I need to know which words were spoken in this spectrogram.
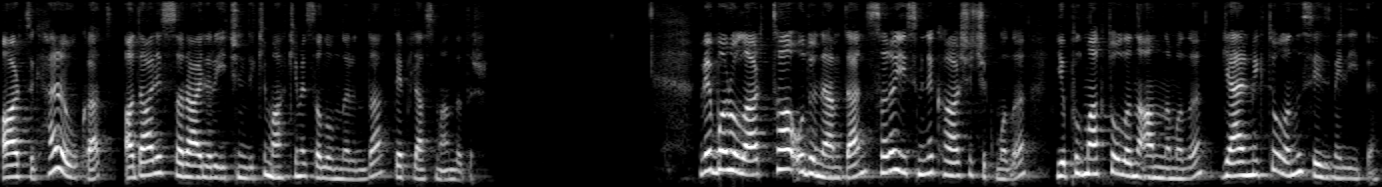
Artık her avukat adalet sarayları içindeki mahkeme salonlarında deplasmandadır. Ve barolar ta o dönemden saray ismine karşı çıkmalı, yapılmakta olanı anlamalı, gelmekte olanı sezmeliydi.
